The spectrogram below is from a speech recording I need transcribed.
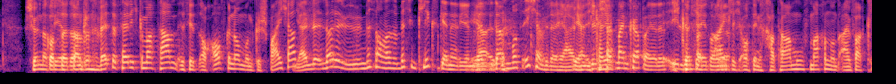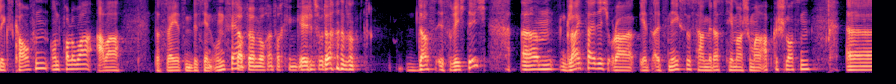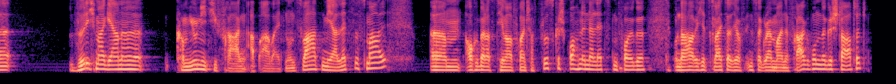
Schön, dass Gott wir jetzt da so eine Wette fertig gemacht haben. Ist jetzt auch aufgenommen und gespeichert. Ja, Le- Leute, wir müssen auch mal so ein bisschen Klicks generieren. Ja. Dann muss ich ja wieder herhalten. Ja, ich kann ja- halt meinen Körper her. Das ist Ich eh könnte ja jetzt Litfaßsäule. eigentlich auch den Qatar-Move machen und einfach Klicks kaufen und Follower, aber Das wäre jetzt ein bisschen unfair. Dafür haben wir auch einfach kein Geld, oder? Also, Das ist richtig. Ähm, gleichzeitig oder jetzt als nächstes haben wir das Thema schon mal abgeschlossen. Äh, würde ich mal gerne Community-Fragen abarbeiten. Und zwar hatten wir ja letztes Mal ähm, auch über das Thema Freundschaft Plus gesprochen in der letzten Folge. Und da habe ich jetzt gleichzeitig auf Instagram mal eine Fragerunde gestartet.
